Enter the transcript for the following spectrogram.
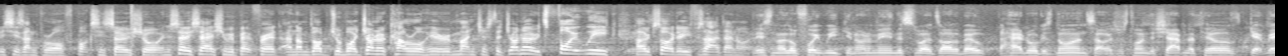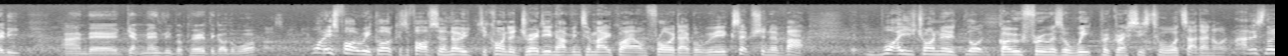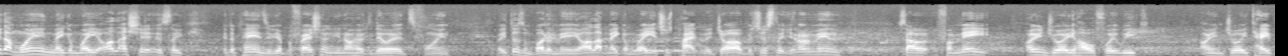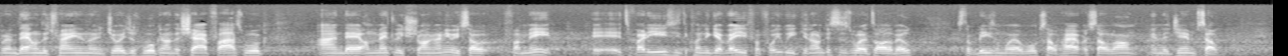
This is Andy Paroff, Boxing Social, in association with Betfred, and I'm joined by Jono Carroll here in Manchester. John, it's fight week. How excited are you for Saturday night? Listen, I love fight week, you know what I mean? This is what it's all about. The hard work is done, so it's just time to sharpen the tools, get ready, and uh, get mentally prepared to go to war. What is fight week like? Because obviously I know you're kind of dreading having to make weight on Friday, but with the exception of that, what are you trying to like, go through as a week progresses towards Saturday night? Nah, listen, I don't mind making weight. All that shit is like, it depends. If you're professional, you know how to do it, it's fine. But It doesn't bother me. All that making weight, it's just part of the job. It's just like, you know what I mean? So for me, I enjoy whole fight week. I enjoy tapering down the training. I enjoy just working on the sharp, fast work. And uh, I'm mentally strong anyway. So for me, it's very easy to kind of get ready for fight week. You know, this is what it's all about. It's the reason why I work so hard for so long in the gym. So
